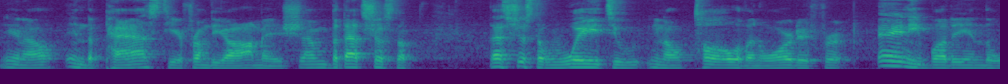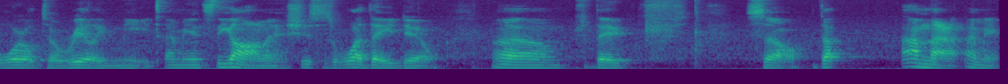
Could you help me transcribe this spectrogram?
you know, in the past here from the Amish. Um, but that's just a, that's just a way too, you know, tall of an order for anybody in the world to really meet. I mean, it's the Amish. This is what they do. Um, they, so that I'm not. I mean,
